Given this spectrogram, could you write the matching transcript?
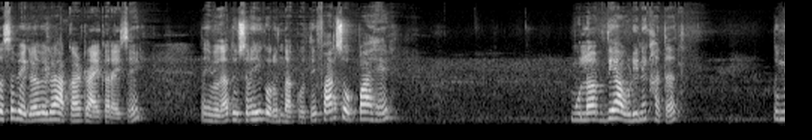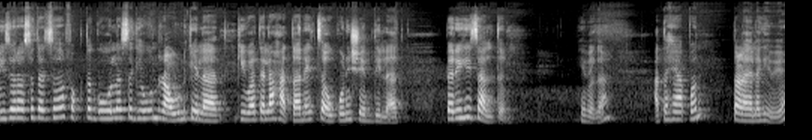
तसं वेगळं वेगळं आकार ट्राय करायचे. तर हे बघा दुसरंही करून दाखवते. फार सोपं आहे. मुलं अगदी आवडीने खातात. तुम्ही जर असं त्याचं फक्त गोल असं घेऊन राऊंड केलात किंवा त्याला हाताने चौकोनी शेप दिलात तरीही चालतं. हे बघा. आता हे आपण तळायला घेऊया.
